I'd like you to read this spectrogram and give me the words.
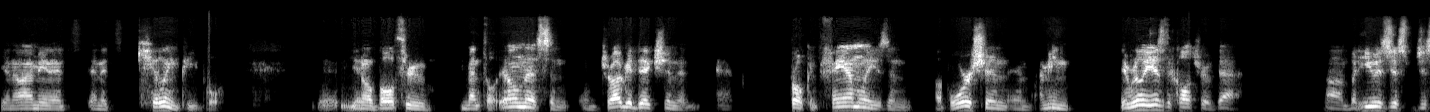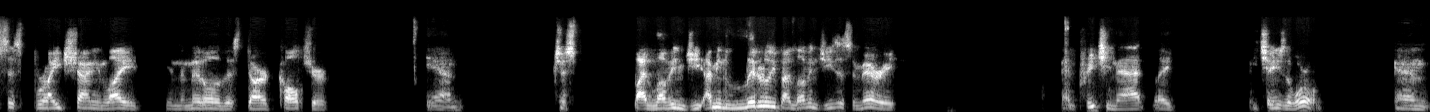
you know i mean it's and it's killing people you know both through mental illness and, and drug addiction and, and broken families and abortion and i mean it really is the culture of death. Um, but he was just just this bright shining light in the middle of this dark culture and just by loving Je- i mean literally by loving jesus and mary and preaching that like he changed the world and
